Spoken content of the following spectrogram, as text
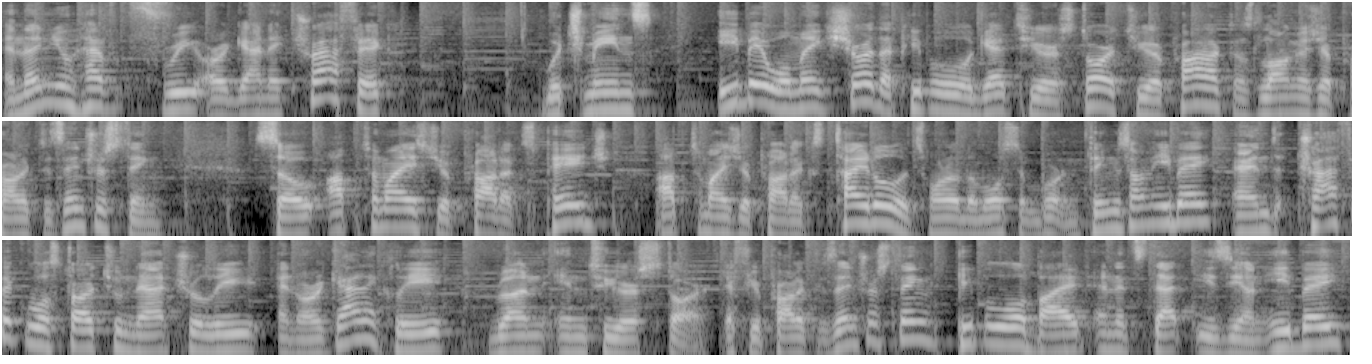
And then you have free organic traffic, which means eBay will make sure that people will get to your store, to your product, as long as your product is interesting. So optimize your product's page, optimize your product's title. It's one of the most important things on eBay and traffic will start to naturally and organically run into your store. If your product is interesting, people will buy it and it's that easy on eBay.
